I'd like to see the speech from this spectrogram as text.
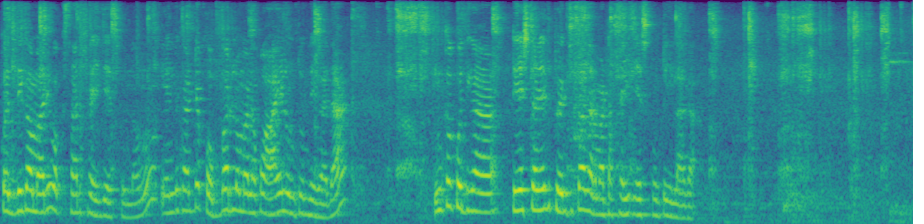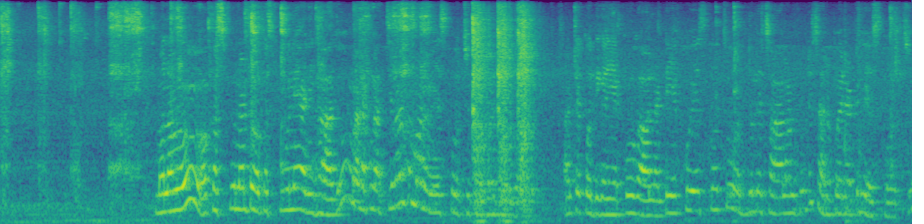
కొద్దిగా మరి ఒకసారి ఫ్రై చేసుకుందాము. ఎందుకంటే కొబ్బరిలో మనకు ఆయిల్ ఉంటుంది కదా. ఇంకా కొద్దిగా టేస్ట్ అనేది పెంచుతుంది అనమాట ఫ్రై చేసుకుంటే ఇలాగా. మనము ఒక స్పూన్ అంటే ఒక స్పూనే అని కాదు మనకు నచ్చినంత మనం వేసుకోవచ్చు కొబ్బరి అంటే కొద్దిగా ఎక్కువ కావాలంటే ఎక్కువ వేసుకోవచ్చు వద్దులే చాలా అనుకుంటే సరిపోయినట్టు వేసుకోవచ్చు.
